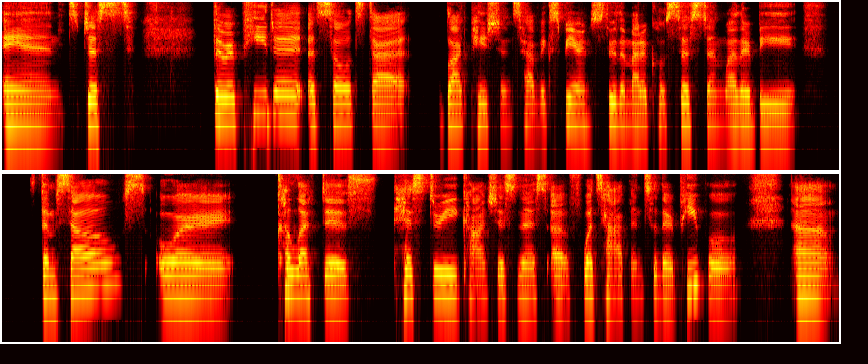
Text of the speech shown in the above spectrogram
and just the repeated assaults that black patients have experienced through the medical system, whether it be themselves or collective history consciousness of what's happened to their people. Um,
